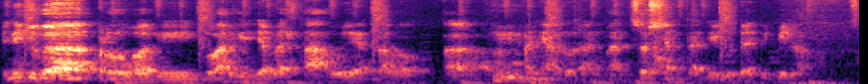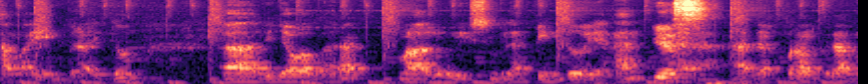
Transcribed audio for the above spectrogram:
ini juga perlu bagi warga Jabar tahu ya kalau eh, Hmm. penyaluran bansos yang tadi udah dibilang sama Ibra itu eh, di Jawa Barat melalui 9 pintu ya kan. Yes. Nah, ada program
